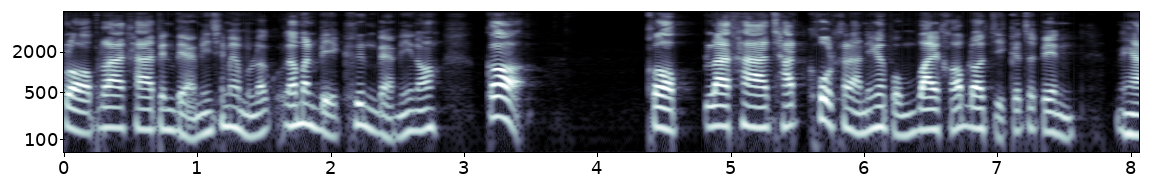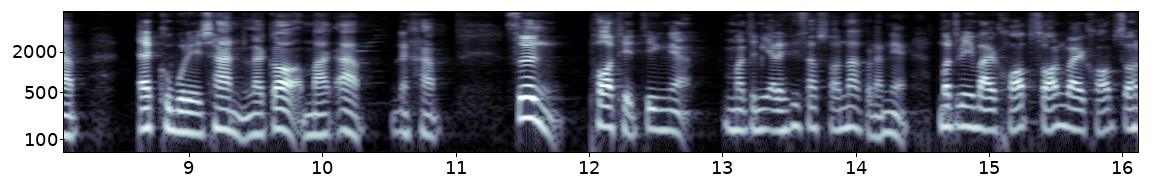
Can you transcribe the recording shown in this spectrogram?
กรอบราคาเป็นแบบนี้ใช่ไหมผมแล้วแล้วมันเบรกขึ้นแบบนี้เนาะก็กรอบราคาชัดโคตรขนาดนี้ครับผม y c o p logic ก็จะเป็นนะครับ accumulation แล้วก็ markup นะครับ ซึ่งพอเทรดจริงเนี่ยมันจะมีอะไรที่ซับซ้อนมากกว่านั้นเนี่ย มันจะมี y c o p ซ้อน y c o p ซ้อน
